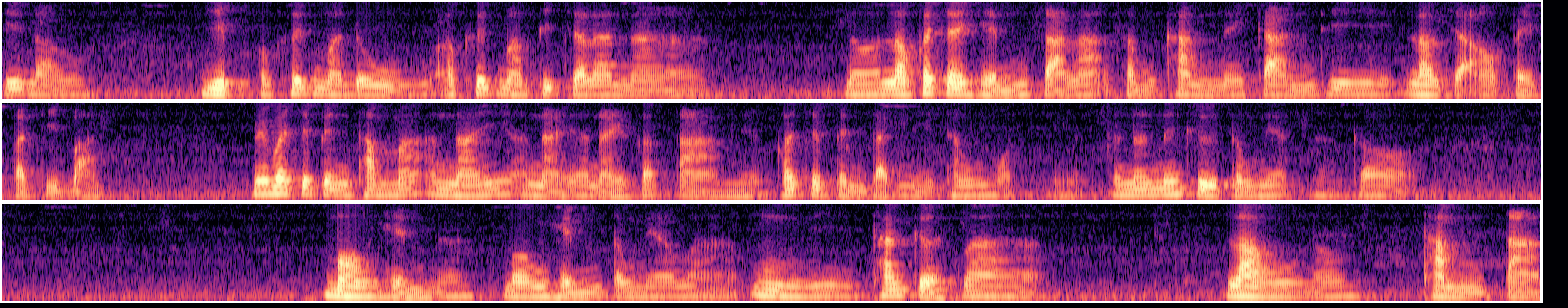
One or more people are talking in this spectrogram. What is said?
ที่เรา หยิบเอาขึ้นมาดู เอาขึ้นมาพิจารณาเนาะเราก็จะเห็นสาระสำคัญในการที่เราจะเอาไปปฏิบัติ ไม่ว่าจะเป็นธรรมะอันไหนอันไหนอันไหนก็ตามเนี่ยก็จะเป็นแบบนี้ทั้งหมดเพราะนั้นนั่นคือตรงเนี้ยก็ มองเห็นนะมองเห็นตรงเนี้ยว่า อืมนี่ถ้าเกิดว่าเราเนาะทำตาม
